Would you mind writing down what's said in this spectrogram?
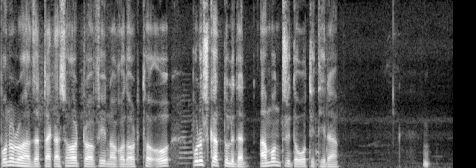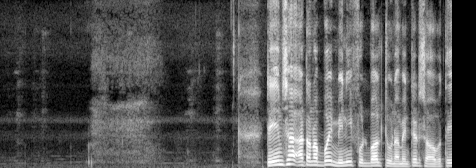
পনেরো হাজার টাকা সহ ট্রফি, নগদ অর্থ ও পুরস্কার তুলে দেন আমন্ত্রিত অতিথিরা। টিম শাহ আটানব্বই মিনি ফুটবল টুর্নামেন্টের সভাপতি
